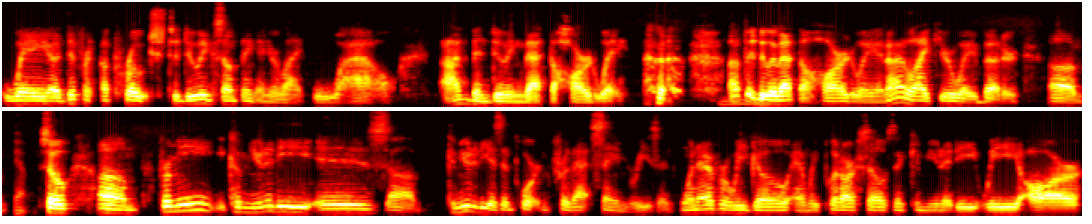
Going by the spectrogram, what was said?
way, a different approach to doing something, and you're like, wow, I've been doing that the hard way. I've been doing that the hard way, and I like your way better. Um, yeah. So um, for me, community is uh, community is important for that same reason. Whenever we go and we put ourselves in community, we are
